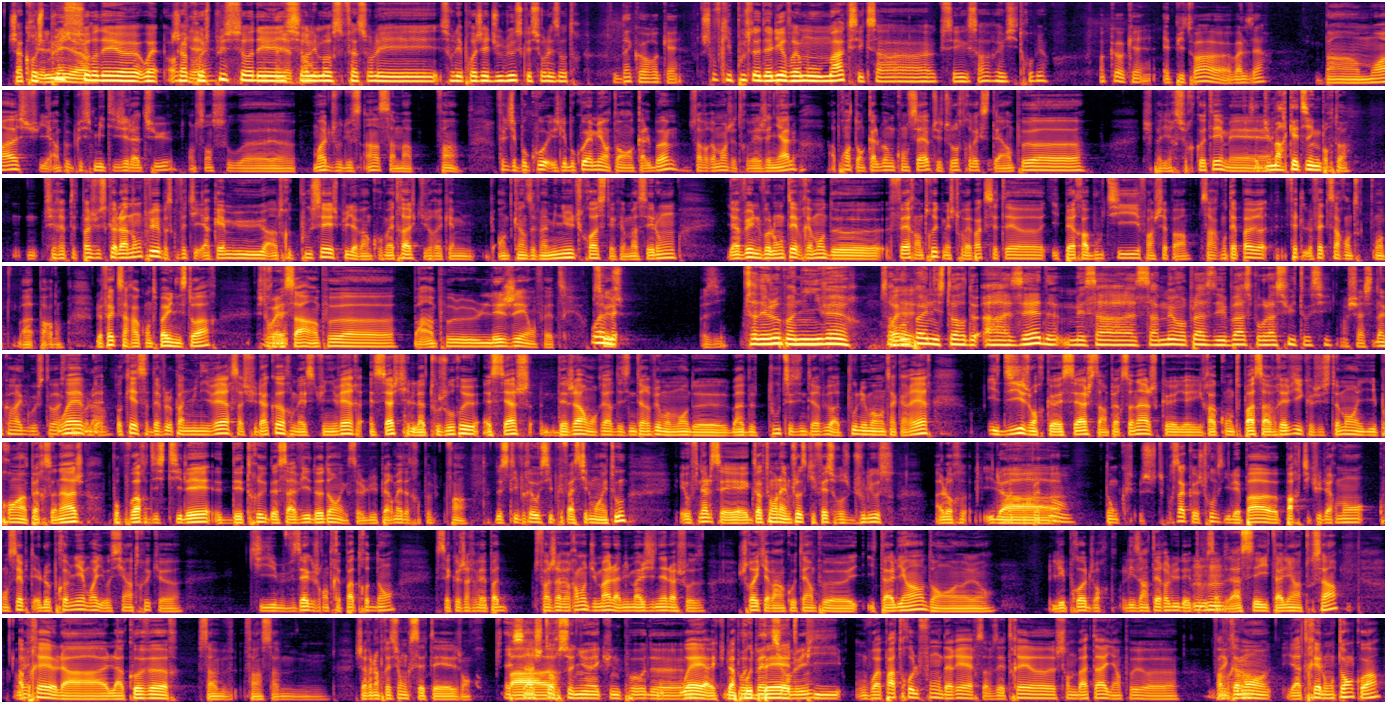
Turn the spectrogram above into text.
J'accroche plus sur des, euh, ouais, j'accroche plus sur des, sur les morceaux, enfin sur les, sur les projets de Julius que sur les autres. D'accord, ok. Je trouve qu'il pousse le délire vraiment au max et que ça, que c'est- ça réussit trop bien. Ok, ok. Et puis toi, euh, Valzer? Ben moi, je suis un peu plus mitigé là-dessus, dans le sens où euh, moi, Julius 1, ça m'a. Enfin, en fait, j'ai beaucoup, je l'ai beaucoup aimé en tant qu'album. Ça vraiment, j'ai trouvé génial. Après, en tant qu'album concept, j'ai toujours trouvé que c'était un peu, euh, je vais pas dire surcoté, mais C'est du marketing pour toi j'irais peut-être pas jusque là non plus, parce qu'en fait, il y a quand même eu un truc poussé. Je sais plus, il y avait un court métrage qui durait quand même entre 15 et 20 minutes, je crois. C'était quand même assez long. Il y avait une volonté vraiment de faire un truc, mais je trouvais pas que c'était euh, hyper abouti. Enfin, je sais pas. Ça racontait pas. En fait, le fait que ça raconte, bah, pardon, le fait que ça raconte pas une histoire, je trouvais Ouais. ça un peu, euh, bah, un peu léger en fait. Parce Ouais, mais- je- Vas-y. Ça développe un univers. Ça Ouais. raconte pas une histoire de A à Z, mais ça, ça met en place des bases pour la suite aussi. Je suis assez d'accord avec Gusto à ce Ouais, niveau-là. bah, ok, ça développe un univers, ça je suis d'accord, mais cet univers, SCH, il l'a toujours eu. SCH, déjà, on regarde des interviews au moment de, bah, de toutes ces interviews à tous les moments de sa carrière. Il dit genre que SCH c'est un personnage, qu'il raconte pas sa vraie vie, que justement il prend un personnage pour pouvoir distiller des trucs de sa vie dedans et que ça lui permet d'être un peu, enfin, de se livrer aussi plus facilement et tout. Et au final, c'est exactement la même chose qu'il fait sur Julius. Alors, il a, donc c'est pour ça que je trouve qu'il n'est pas euh, particulièrement concept. Et le premier, moi, il y a aussi un truc euh, qui faisait que je rentrais pas trop dedans, c'est que j'arrivais pas, enfin j'avais vraiment du mal à m'imaginer la chose. Je trouvais qu'il y avait un côté un peu euh, italien dans euh, les prods, genre les interludes et tout, ça Mhm. faisait assez italien tout ça. Ouais. Après la, la cover, ça, ça, j'avais l'impression que c'était genre Et pas- ça, torse nu avec une peau de. ouais avec la peau peau de bête bête, puis on voit pas trop le fond derrière, ça faisait très euh, champ de bataille un peu. euh, Enfin, vraiment, il y a très longtemps, quoi.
